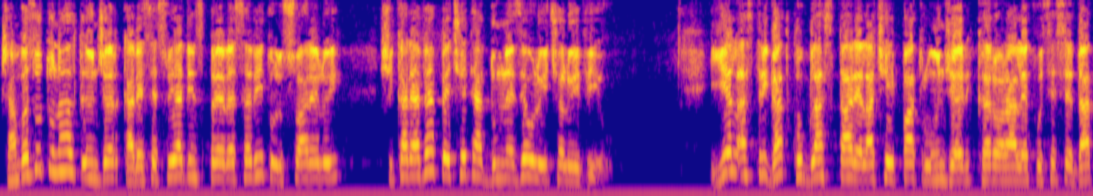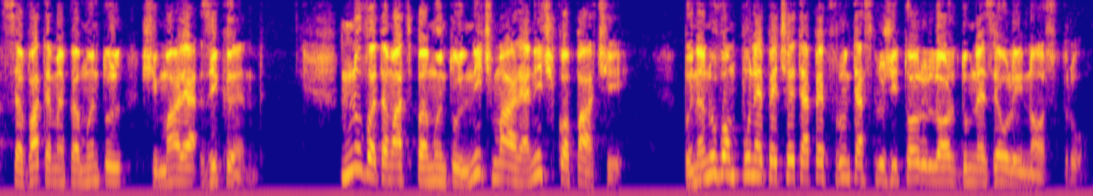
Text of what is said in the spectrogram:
Și am văzut un alt înger care se suia dinspre răsăritul soarelui și care avea pecetea Dumnezeului celui viu. El a strigat cu glas tare la cei patru îngeri cărora le fusese dat să vateme pământul și marea, zicând, Nu vă tămați pământul, nici marea, nici copacii, până nu vom pune pecetea pe fruntea slujitorilor Dumnezeului nostru.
